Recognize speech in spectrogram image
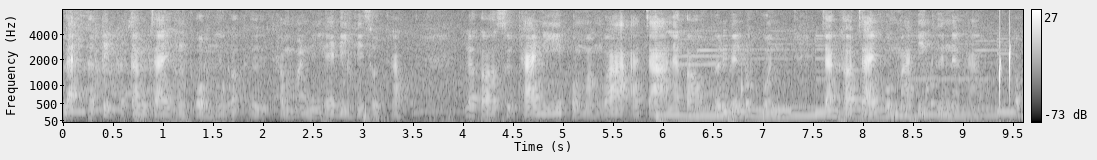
และคติประจำใจของผมนั่นก็คือทำวันนี้ให้ดีที่สุดครับ แล้วก็สุดท้ายนี้ผมหวังว่าอาจารย์แล้วก็เพื่อนๆทุกคนจะเข้าใจผมมากยิ่งขึ้นนะครับ ขอบ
